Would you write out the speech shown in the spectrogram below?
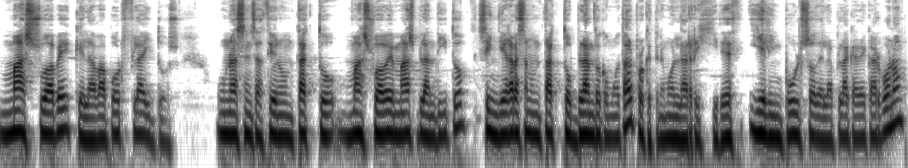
más suave que la Vaporfly 2 una sensación, un tacto más suave, más blandito, sin llegar a ser un tacto blando como tal, porque tenemos la rigidez y el impulso de la placa de carbono,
